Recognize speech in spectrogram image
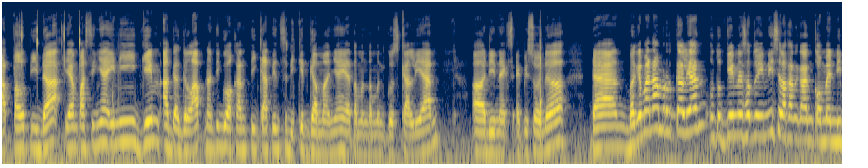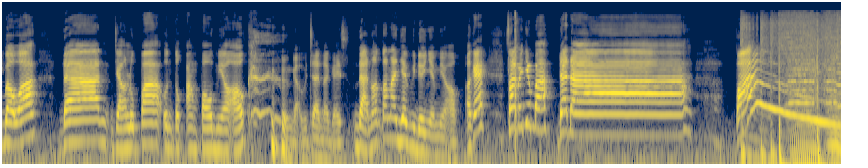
atau tidak. Yang pastinya ini game agak gelap. Nanti gua akan tingkatin sedikit gamanya ya teman-temanku sekalian uh, di next episode. Dan bagaimana menurut kalian untuk game yang satu ini? Silahkan kalian komen di bawah. Dan jangan lupa untuk angpau Miao Auk. Nggak bercanda guys. Udah nonton aja videonya Miao. Oke? Sampai jumpa. Dadah. Bye.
